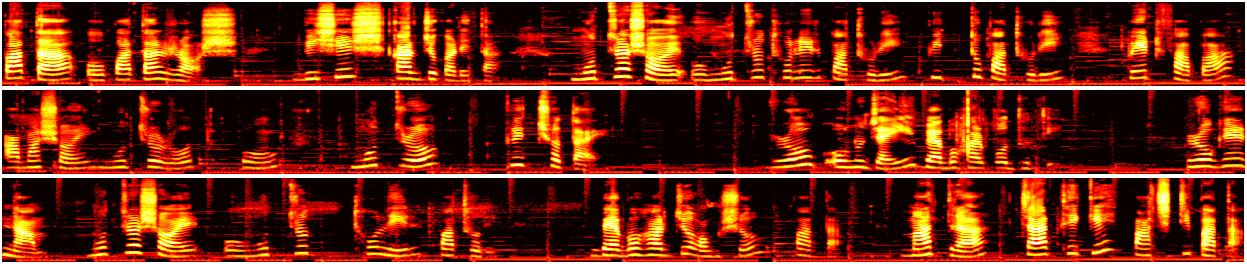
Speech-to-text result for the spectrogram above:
পাতা ও পাতার রস, বিশেষ কার্যকারিতা। মূত্রাশয় ও মূত্রথলির পাথুরি, পিত্ত পাথুরি, পেট ফাঁপা, আমাশয়, মূত্ররোধ ও মূত্র কৃচ্ছতায় রোগ অনুযায়ী ব্যবহার পদ্ধতি। রোগের নাম মূত্রাশয় ও মূত্রথলির পাথুরি। ব্যবহার্য অংশ পাতা। মাত্রা চার থেকে পাঁচটি পাতা।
